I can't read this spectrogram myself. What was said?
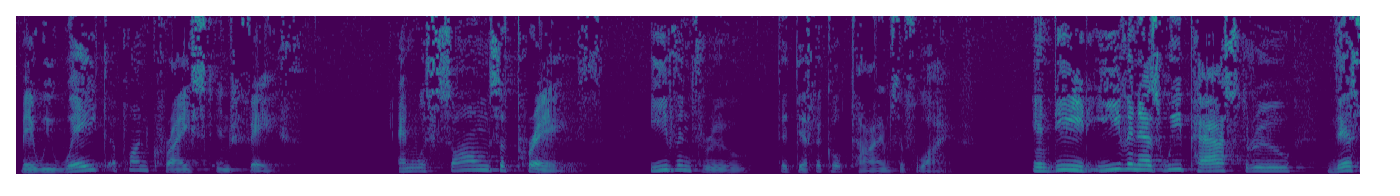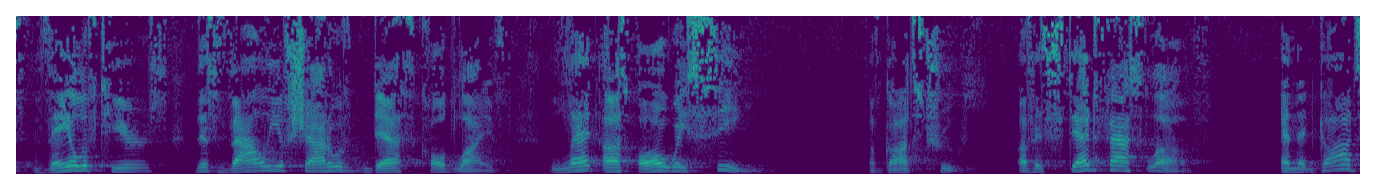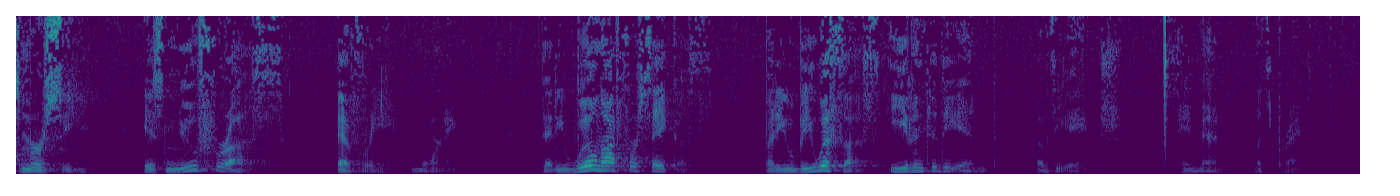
may we wait upon Christ in faith and with songs of praise, even through the difficult times of life. Indeed, even as we pass through this vale of tears, this valley of shadow of death called life, let us always sing of God's truth, of His steadfast love, and that God's mercy is new for us every morning. That He will not forsake us, but He will be with us even to the end of the age. Amen. Let's pray.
